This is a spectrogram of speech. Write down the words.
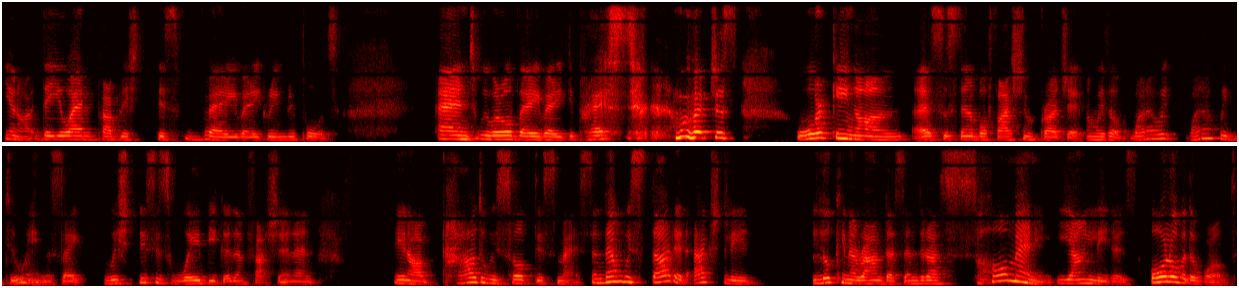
You know, the UN published this very, very grim reports. And we were all very, very depressed. we were just working on a sustainable fashion project. And we thought, what are we, what are we doing? It's like, we this is way bigger than fashion. And, you know, how do we solve this mess? And then we started actually looking around us, and there are so many young leaders all over the world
